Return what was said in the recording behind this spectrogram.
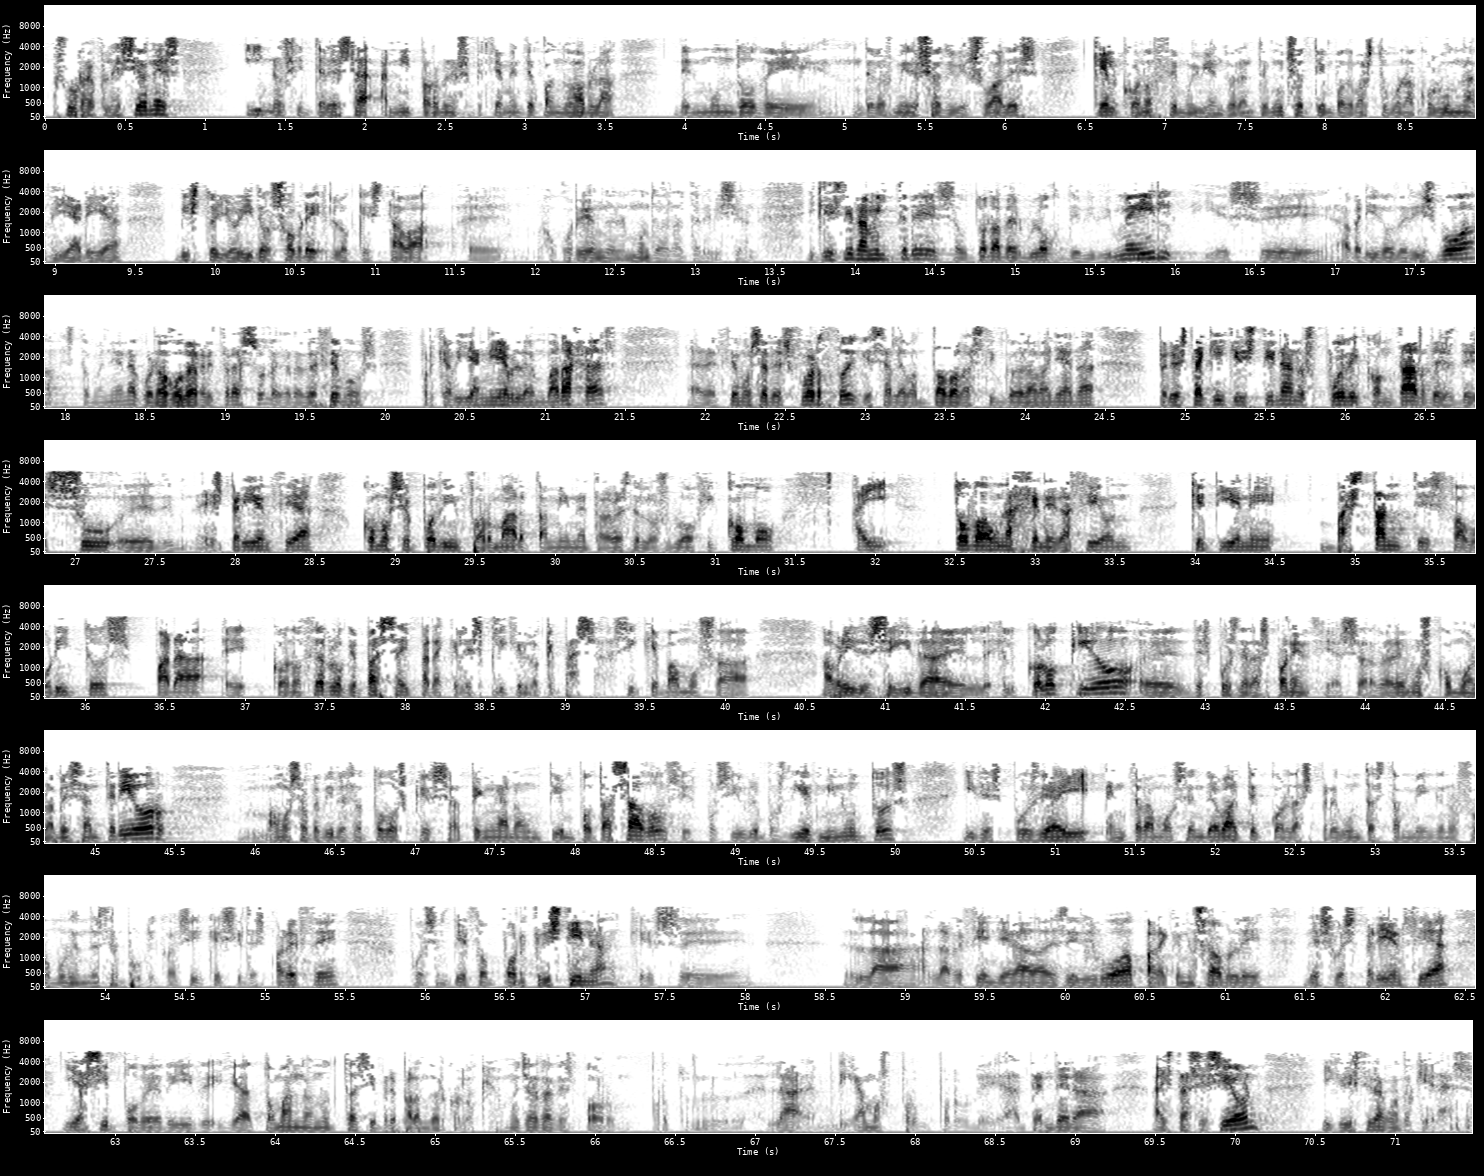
sus reflexiones y nos interesa a mí por lo menos especialmente cuando habla del mundo de, de, los medios audiovisuales que él conoce muy bien durante mucho tiempo además tuvo una columna diaria visto y oído sobre lo que estaba eh, ocurriendo en el mundo de la televisión. Y Cristina Mitre es autora del blog de Videomail y es, eh, ha venido de Lisboa esta mañana con algo de retraso. Le agradecemos porque había niebla en Barajas. Le agradecemos el esfuerzo y que se ha levantado a las 5 de la mañana. Pero está aquí Cristina nos puede contar desde su eh, experiencia cómo se puede informar también a través de los blogs y cómo hay toda una generación que tiene bastantes favoritos para eh, conocer lo que pasa y para que le expliquen lo que pasa. Así que vamos a abrir enseguida el, el coloquio eh, después de las ponencias. Hablaremos como la mesa anterior. Vamos a pedirles a todos que se atengan a un tiempo tasado, si es posible, pues diez minutos, y después de ahí entramos en debate con las preguntas también que nos formulen desde el público. Así que, si les parece, pues empiezo por Cristina, que es. Eh, la, recién llegada desde Lisboa para que nos hable de su experiencia y así poder ir ya tomando notas y preparando el coloquio. Muchas gracias por, la, digamos, por, atender a, esta sesión y Cristina cuando quieras.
